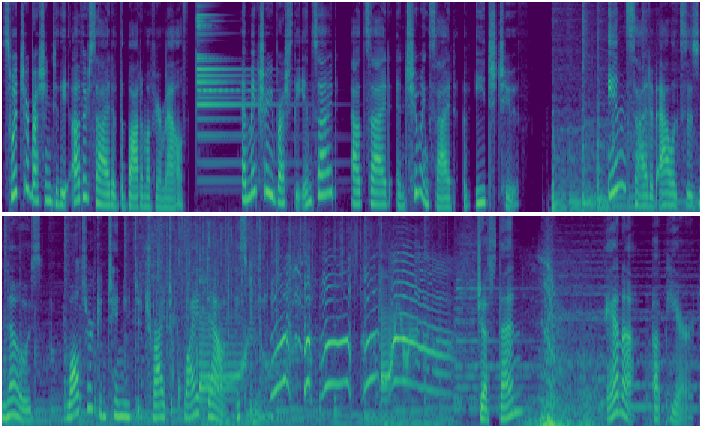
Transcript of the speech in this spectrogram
Switch your brushing to the other side of the bottom of your mouth, and make sure you brush the inside, outside, and chewing side of each tooth. Inside of Alex's nose, Walter continued to try to quiet down histamine. Just then, Anna appeared.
